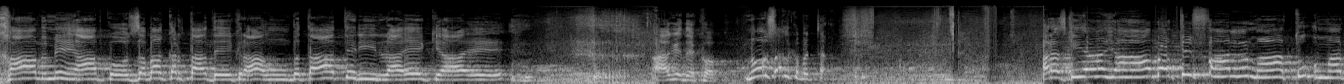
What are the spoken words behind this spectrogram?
خواب میں آپ کو ذبح کرتا دیکھ رہا ہوں، بتا تیری رائے کیا ہے؟ آگے دیکھو۔ نو سال کا بچہ۔ عرض کیا، یا بطفال ما تؤمر،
